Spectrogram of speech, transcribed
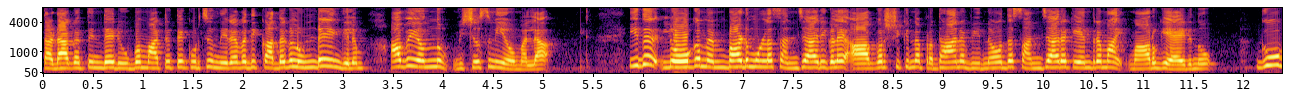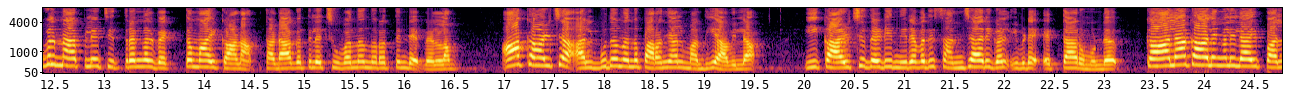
തടാകത്തിന്റെ രൂപമാറ്റത്തെക്കുറിച്ച് നിരവധി കഥകൾ ഉണ്ടെങ്കിലും അവയൊന്നും വിശ്വസനീയവുമല്ല ഇത് ലോകമെമ്പാടുമുള്ള സഞ്ചാരികളെ ആകർഷിക്കുന്ന പ്രധാന വിനോദ സഞ്ചാര കേന്ദ്രമായി മാറുകയായിരുന്നു. ഗൂഗിൾ മാപ്പിലെ ചിത്രങ്ങൾ വ്യക്തമായി കാണാം. തടാകത്തിലെ ചുവന്ന നിറത്തിന്റെ വെള്ളം. ആ കാഴ്ച അത്ഭുതമെന്ന് പറഞ്ഞാൽ മതിയാവില്ല. ഈ കാഴ്ച തേടി നിരവധി സഞ്ചാരികൾ ഇവിടെ എത്താറുമുണ്ട്. കാലാകാലങ്ങളിലായി പല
